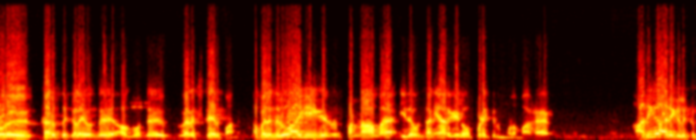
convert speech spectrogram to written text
ஒரு கருத்துக்களை வந்து அவங்க வந்து விதைச்சிட்டே இருப்பாங்க. அப்ப இதை நிர்வாகிகள் பண்ணாம இதை வந்து தனியார் கையில ஒப்படைக்கிறது மூலமாக அதிகாரிகளுக்கு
